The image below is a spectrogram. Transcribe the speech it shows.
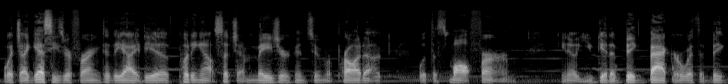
which I guess he's referring to the idea of putting out such a major consumer product with a small firm. You know, you get a big backer with a big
